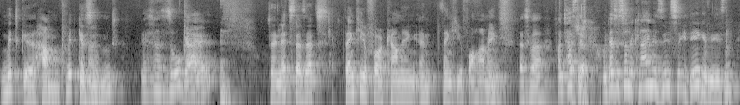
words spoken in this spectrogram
mitgehummt, mitgesummt. Das war so geil. Sein letzter Satz, thank you for coming and thank you for humming. Das war fantastisch. Und das ist so eine kleine süße Idee gewesen,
